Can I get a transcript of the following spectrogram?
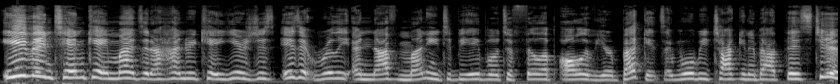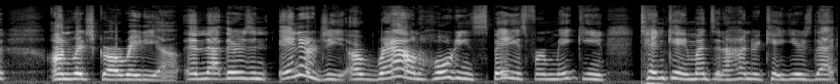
even 10K months and 100K years just isn't really enough money to be able to fill up all of your buckets. And we'll be talking about this too on Rich Girl Radio. And that there's an energy around holding space for making 10K months and 100K years that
